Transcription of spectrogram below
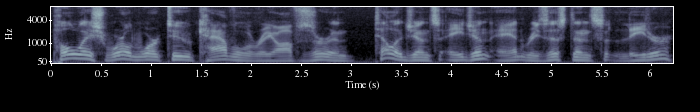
Polish World War II cavalry officer, intelligence agent, and resistance leader.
